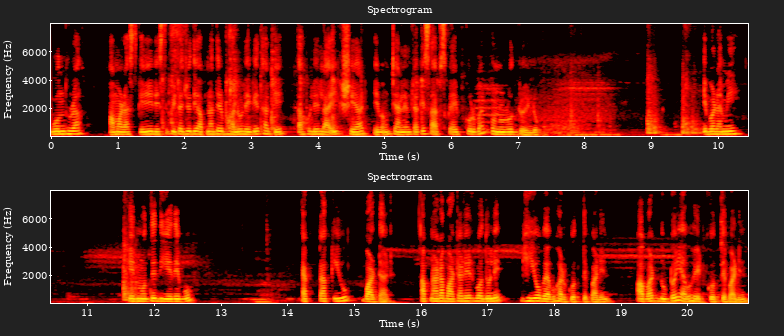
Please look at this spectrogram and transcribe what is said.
বন্ধুরা, আমার আজকের এই রেসিপিটা যদি আপনাদের ভালো লেগে থাকে, তাহলে লাইক, শেয়ার এবং চ্যানেলটাকে সাবস্ক্রাইব করবার অনুরোধ রইল। এবার আমি এর মধ্যে দিয়ে দেব একটা কিউব বাটার। আপনারা বাটারের বদলে ঘিও ব্যবহার করতে পারেন, আবার দুটোই অ্যাভয়েড করতে পারেন।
